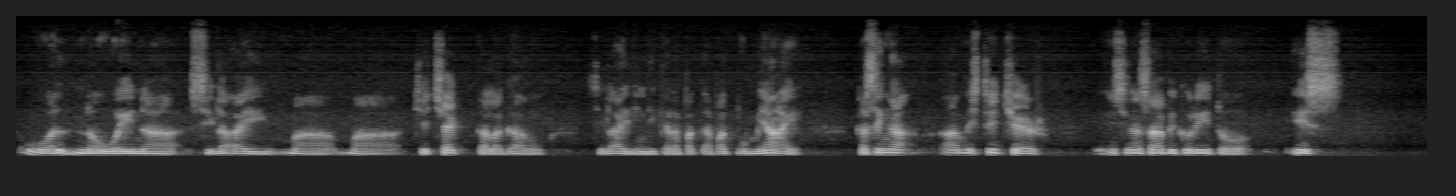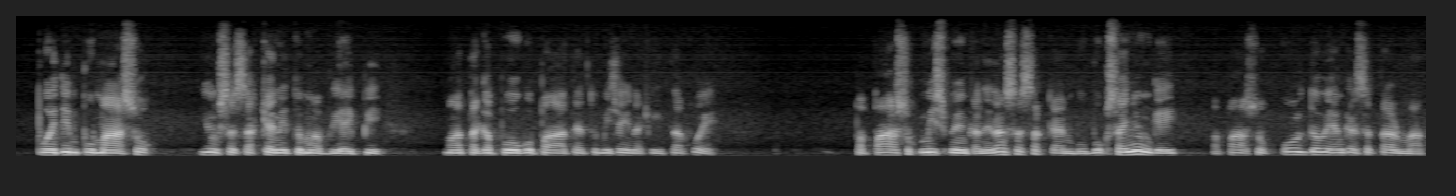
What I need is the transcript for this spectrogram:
well, no way na sila ay ma- ma-check talagang sila ay hindi karapat dapat bumiyahe. Kasi nga, ah, Mr. Chair, yung sinasabi ko rito is pwedeng pumasok yung sasakyan nito mga VIP. Mga taga-Pogo pa ata ito minsan yung nakita ko eh. Papasok mismo yung kanilang sasakyan, bubuksan yung gate, papasok all the way hanggang sa tarmac,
